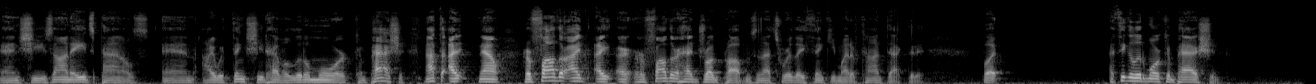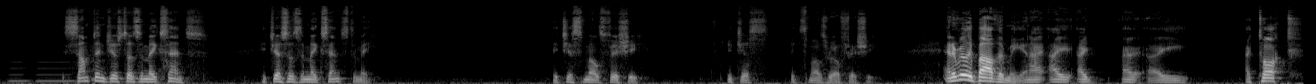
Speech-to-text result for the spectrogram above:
and she's on AIDS panels, and I would think she'd have a little more compassion. Not that I now her father, I, I, her father had drug problems, and that's where they think he might have contacted it. But I think a little more compassion. Something just doesn't make sense. It just doesn't make sense to me. It just smells fishy. It just it smells real fishy, and it really bothered me. And I I I I, I, I talked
